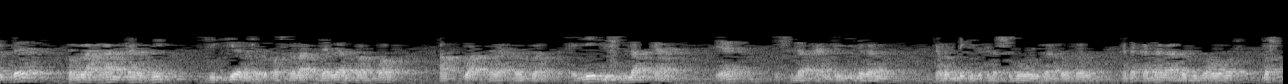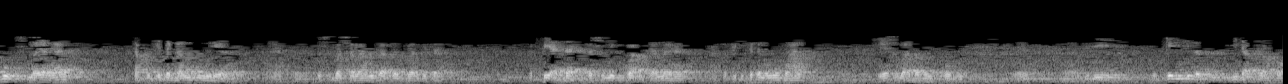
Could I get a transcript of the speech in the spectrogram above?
kita perlahankan ni zikir selepas solat jangan berapa kuat sangat tuan Ini disunatkan ya, disunatkan jadi jangan kalau ini kita kena suruh juga Kadang-kadang ada juga orang masbuk semayang Tapi kita ganggu dia. Ya, Itu sebab salah juga tuan kita. Tapi ada kita sini kuat sana ya. Tapi kita kena ubah. Ya sebab ada hukum. Ya. Nah, jadi mungkin kita tidak terlalu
